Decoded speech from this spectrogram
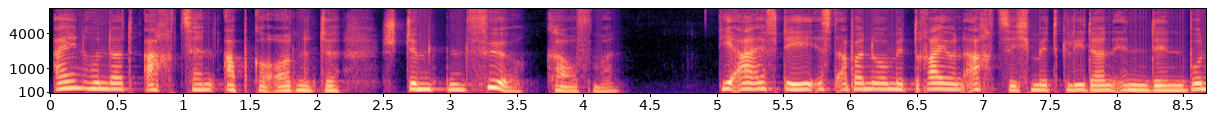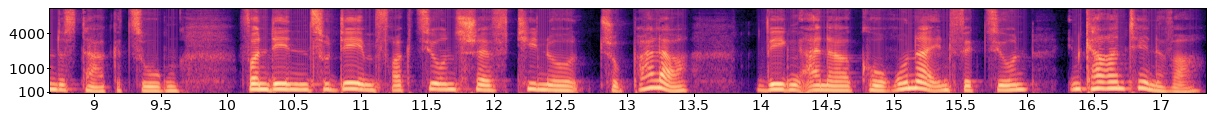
118 Abgeordnete stimmten für Kaufmann. Die AfD ist aber nur mit 83 Mitgliedern in den Bundestag gezogen, von denen zudem Fraktionschef Tino Czupala wegen einer Corona-Infektion in Quarantäne war.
